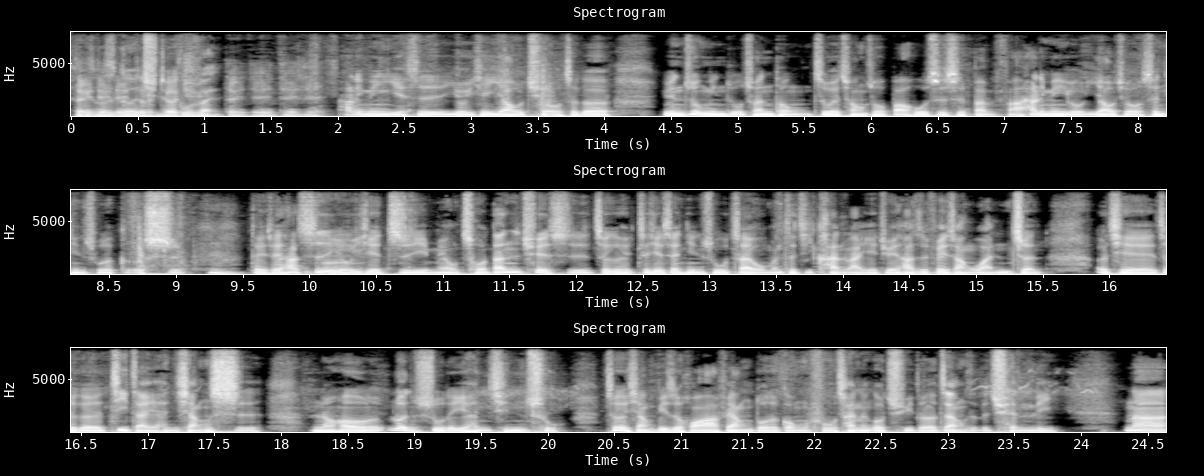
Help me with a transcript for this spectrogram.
对对对，歌曲的部分，对对对对，它里面也是有一些要求。这个原住民族传统智慧创作保护实施办法，它里面有要求申请书的格式，嗯，对，所以它是有一些指引没有错。但是确实，这个这些申请书在我们自己看来，也觉得它是非常完整，而且这个记载也很详实，然后论述的也很清楚。这个想必是花非常多的功夫才能够取得这样子的权利。那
